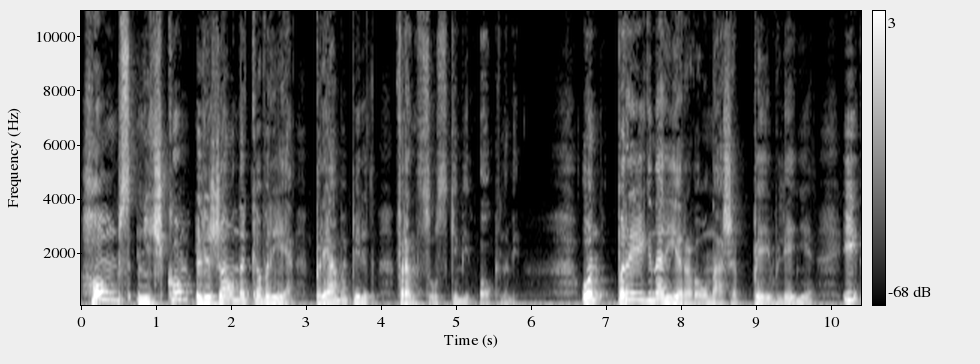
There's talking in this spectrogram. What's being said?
Холмс ничком лежал на ковре прямо перед французскими окнами. Он проигнорировал наше появление и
